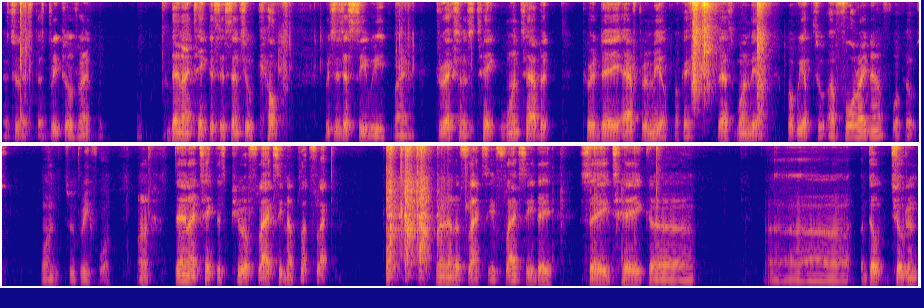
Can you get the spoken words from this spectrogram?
that's two. That's that's three pills, right? Then I take this essential kelp, which is just seaweed, right? Direction is take one tablet per day after a meal. Okay, so that's one there. What we up to? Uh, four right now. Four pills. One, two, three, four. All right. Then I take this pure flaxseed. Now, flax. Running out of flaxseed. Flaxseed, they say take uh, uh, adult children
